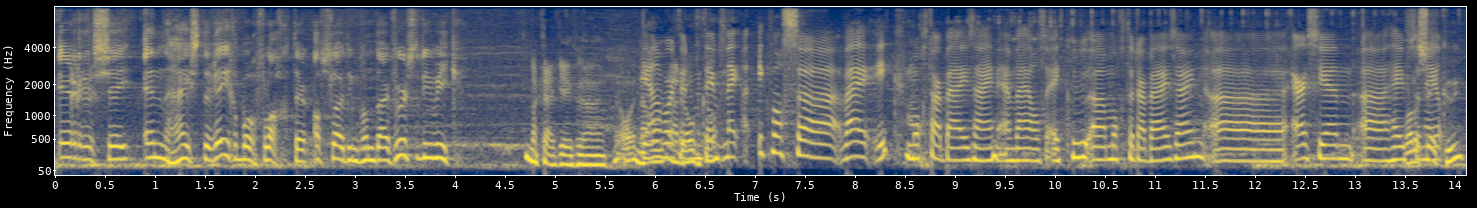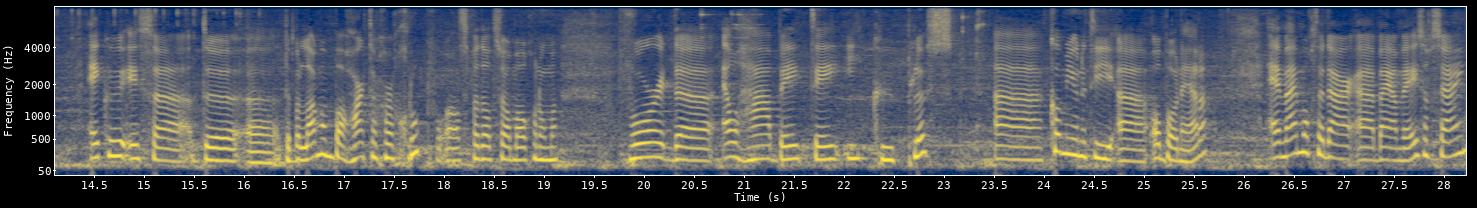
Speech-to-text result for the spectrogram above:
RCN hijst de regenboogvlag ter afsluiting van Diversity Week. Dan kijk ik even naar, naar, ja, dan wordt naar de het meteen. Nee, ik, was, eh, wij, ik mocht daarbij zijn en wij als EQ eh, mochten daarbij zijn. Eh, RCN eh, heeft Wat is een heel- EQ? EQ is eh, de, eh, de belangenbehartiger groep, als we dat zo mogen noemen, voor de LHBTIQ eh, community op Bonaire. En wij mochten daarbij bij aanwezig zijn.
